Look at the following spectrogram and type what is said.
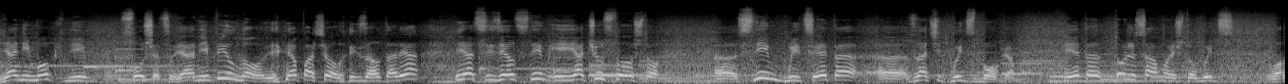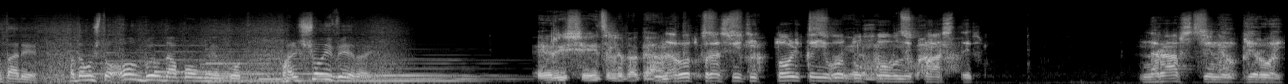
я не мог не слушаться. Я не пил, но я пошел из алтаря, я сидел с ним, и я чувствовал, что э, с ним быть – это э, значит быть с Богом. И это то же самое, что быть в алтаре. Потому что он был наполнен вот, большой верой. Народ просветит только его духовный пастырь, нравственный герой.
